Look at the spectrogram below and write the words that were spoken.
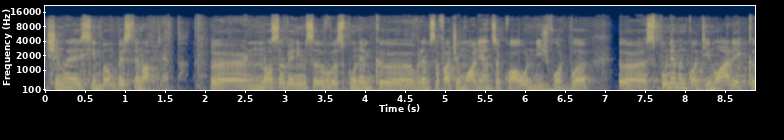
și nu ne schimbăm peste noapte. Uh, nu o să venim să vă spunem că vrem să facem o alianță cu AUR, nici vorbă. Uh, spunem în continuare că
